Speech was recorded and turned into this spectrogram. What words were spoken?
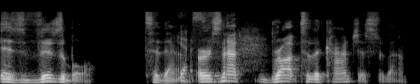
as visible to them yes. or it's not brought to the conscious for them.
